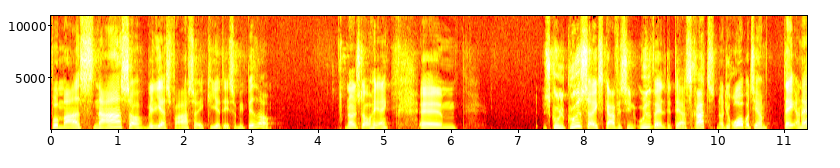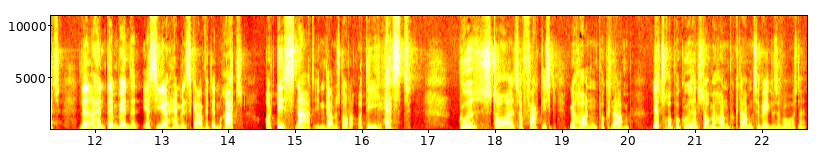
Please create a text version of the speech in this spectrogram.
hvor meget snarere så vil jeres far så ikke give jer det, som I beder om. Når det står her, ikke? Øhm, skulle Gud så ikke skaffe sin udvalgte deres ret, når de råber til ham dag og nat? Lader han dem vente? Jeg siger, at han vil skaffe dem ret, og det er snart i den gamle står der, og det er i hast. Gud står altså faktisk med hånden på knappen. Jeg tror på Gud, han står med hånden på knappen til vækkelse for vores land.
